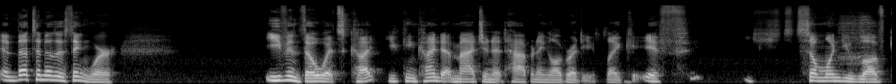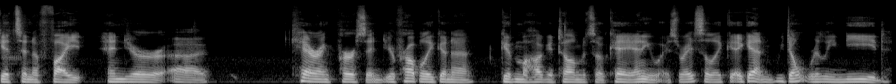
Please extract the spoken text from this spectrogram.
and that's another thing where even though it's cut, you can kind of imagine it happening already. Like if someone you love gets in a fight and you're a caring person, you're probably going to give them a hug and tell them it's okay anyways, right? So like again, we don't really need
